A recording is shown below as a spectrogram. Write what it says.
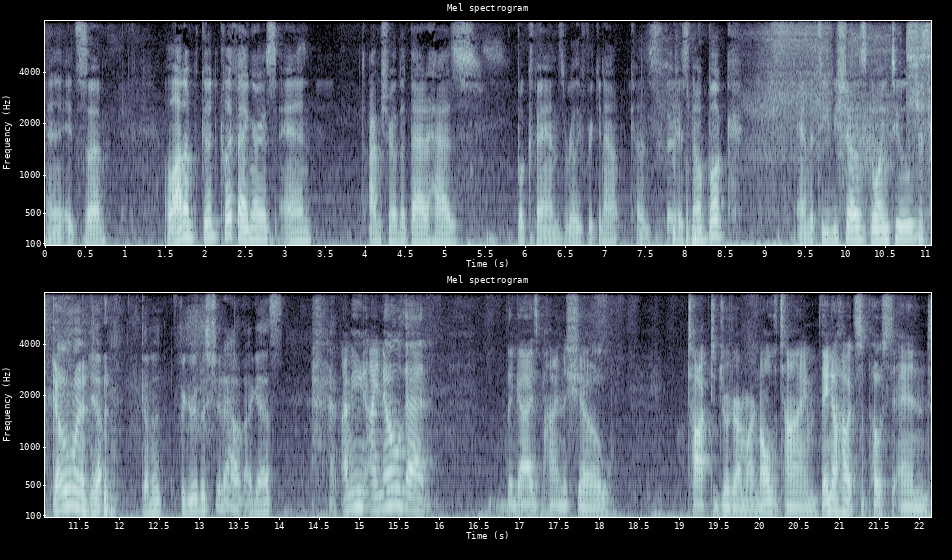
And it's uh, a lot of good cliffhangers, and I'm sure that that has book fans really freaking out because there is no book, and the TV show's going to. It's just going. yep, gonna figure this shit out, I guess. I mean, I know that the guys behind the show talk to George R. R. Martin all the time. They know how it's supposed to end.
